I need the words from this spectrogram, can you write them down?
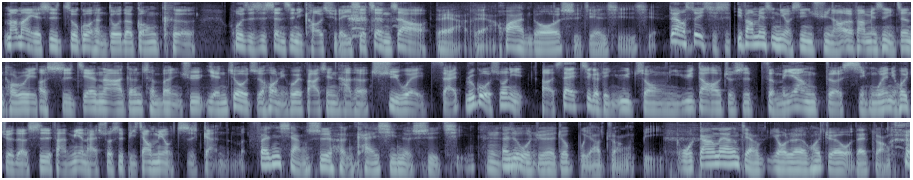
妈妈也是做过很多的功课。或者是甚至你考取了一些证照，对啊，对啊，花很多时间心血，对啊，所以其实一方面是你有兴趣，然后二方面是你真的投入呃时间啊跟成本，你去研究之后，你会发现它的趣味在。如果说你呃在这个领域中，你遇到就是怎么样的行为，你会觉得是反面来说是比较没有质感的吗？分享是很开心的事情，但是我觉得就不要装逼。嗯、我刚刚那样讲，有人会觉得我在装逼，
